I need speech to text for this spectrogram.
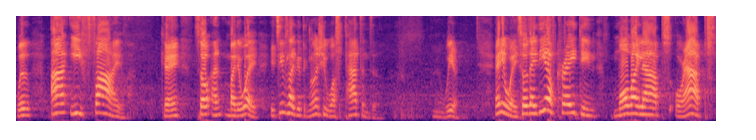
with IE5. Okay, so and by the way, it seems like the technology was patented. Weird. Anyway, so the idea of creating mobile apps or apps,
